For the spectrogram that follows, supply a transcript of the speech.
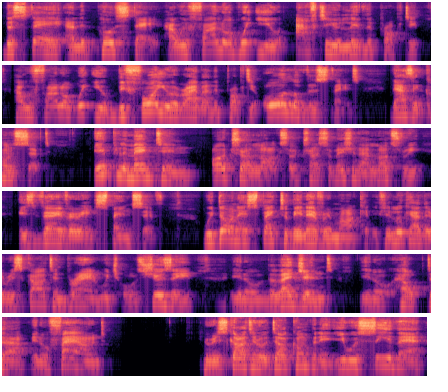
the stay, and the post-stay. How we follow up with you after you leave the property. How we follow up with you before you arrive at the property. All of those things. That's a concept. Implementing ultra lux or transformational luxury is very, very expensive we don't expect to be in every market. If you look at the Ritz-Carlton brand, which was Schulze, you know, the legend, you know, helped, uh, you know, found the Ritz-Carlton Hotel Company, you will see that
